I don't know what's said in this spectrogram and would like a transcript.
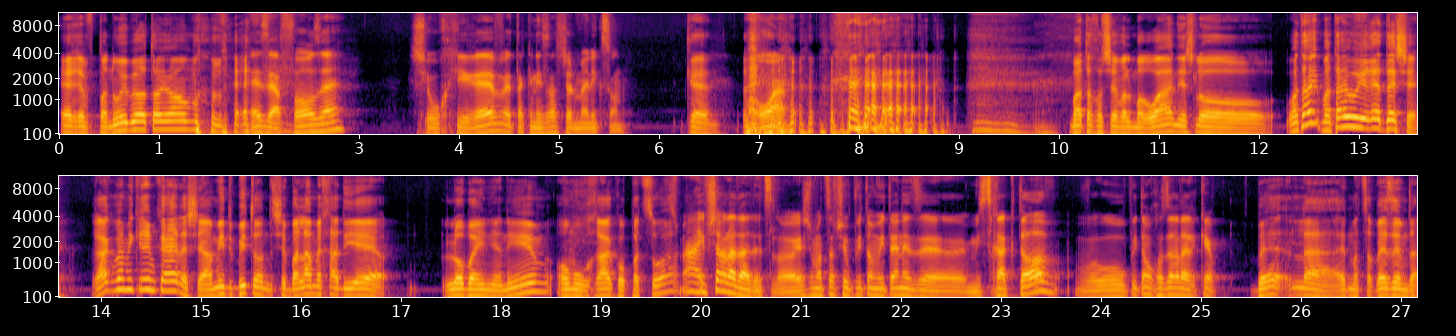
ערב פנוי באותו יום, ו- איזה אפור זה, שהוא חירב את הכניסה של מליקסון. כן. מרואן. מה אתה חושב על מרואן? יש לו... מתי, מתי הוא יראה דשא? רק במקרים כאלה, שעמית ביטון, שבלם אחד יהיה לא בעניינים, או מורחק או פצוע. מה, אי אפשר לדעת אצלו, יש מצב שהוא פתאום ייתן איזה משחק טוב, והוא פתאום חוזר להרכב. ב... לא, אין מצב, באיזה עמדה?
